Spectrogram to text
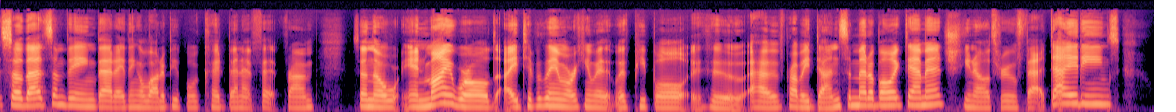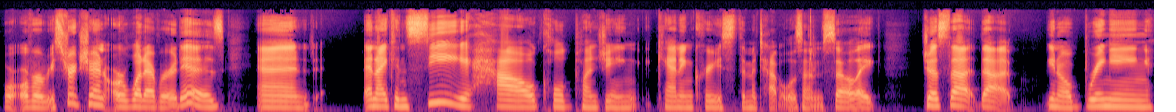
so that's something that I think a lot of people could benefit from. So in the in my world, I typically am working with with people who have probably done some metabolic damage, you know, through fat dietings or over restriction or whatever it is, and and I can see how cold plunging can increase the metabolism. So like just that that you know bringing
